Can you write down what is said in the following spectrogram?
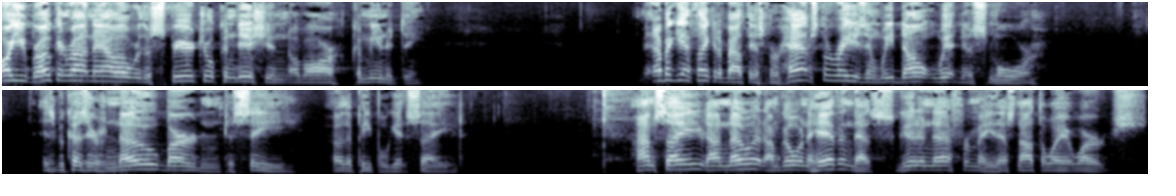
Are you broken right now over the spiritual condition of our community? I began thinking about this. Perhaps the reason we don't witness more is because there's no burden to see other people get saved. I'm saved. I know it. I'm going to heaven. That's good enough for me. That's not the way it works.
